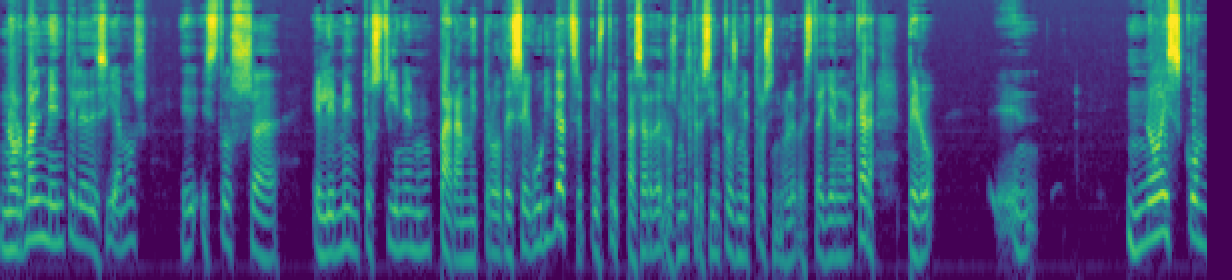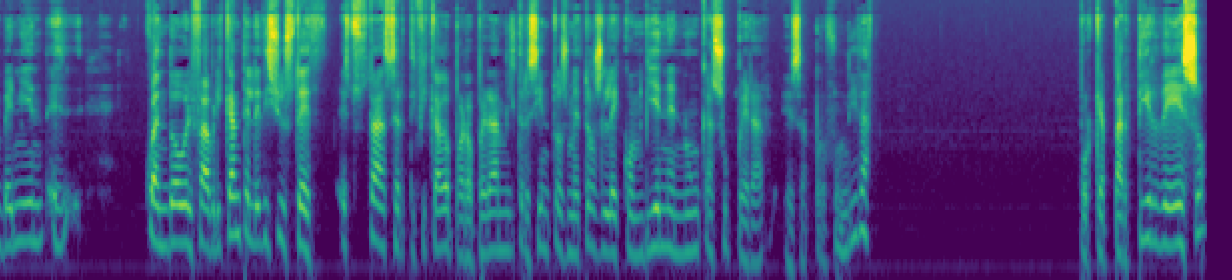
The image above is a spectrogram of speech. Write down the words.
Normalmente le decíamos eh, estos ah, elementos tienen un parámetro de seguridad. Se puede pasar de los 1300 metros y no le va a estallar en la cara, pero no es conveniente. Eh, cuando el fabricante le dice a usted, esto está certificado para operar a 1300 metros, le conviene nunca superar esa profundidad. Porque a partir de eso,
